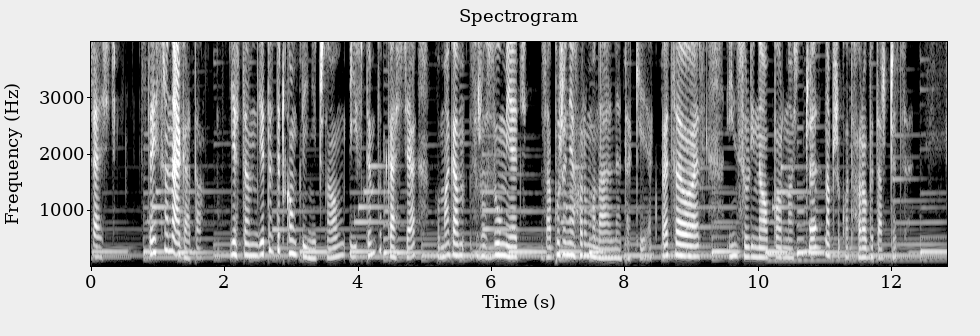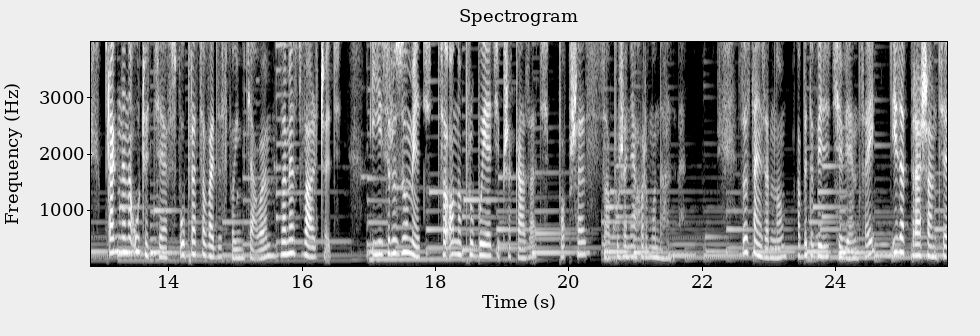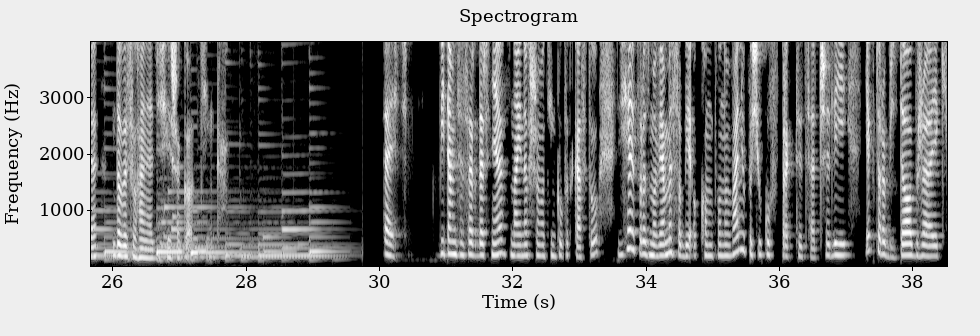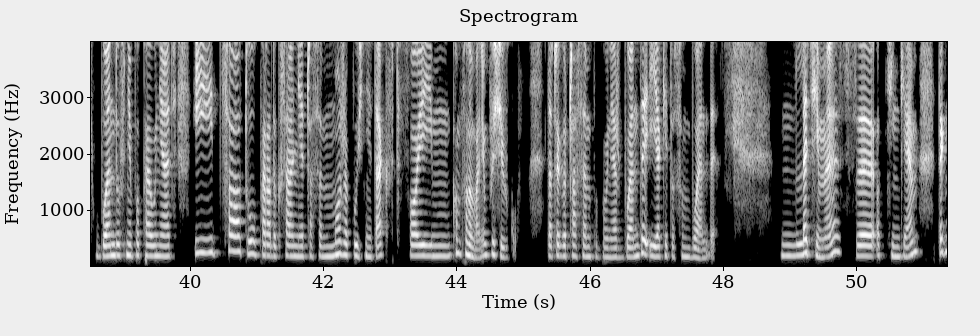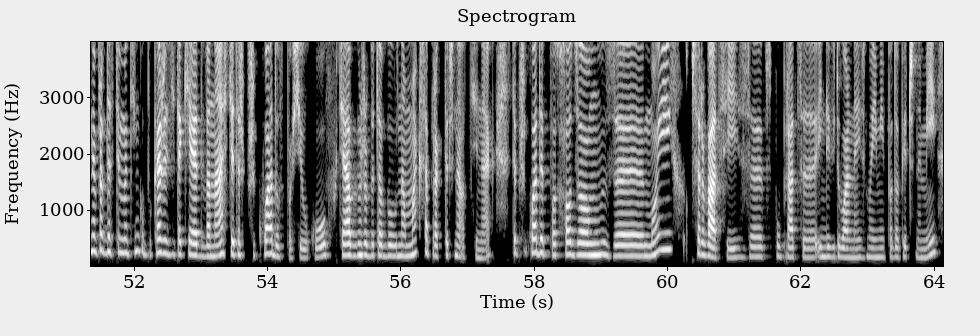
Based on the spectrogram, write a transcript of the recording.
Cześć, z tej strony Agata. Jestem dietetyczką kliniczną i w tym podcaście pomagam zrozumieć zaburzenia hormonalne takie jak PCOS, insulinooporność czy na przykład choroby tarczycy. Pragnę nauczyć Cię współpracować ze swoim ciałem zamiast walczyć i zrozumieć, co ono próbuje Ci przekazać poprzez zaburzenia hormonalne. Zostań ze mną, aby dowiedzieć się więcej i zapraszam Cię do wysłuchania dzisiejszego odcinka. Cześć. Witam Cię serdecznie w najnowszym odcinku podcastu. Dzisiaj porozmawiamy sobie o komponowaniu posiłków w praktyce, czyli jak to robić dobrze, jakich błędów nie popełniać i co tu paradoksalnie czasem może pójść nie tak w Twoim komponowaniu posiłków. Dlaczego czasem popełniasz błędy i jakie to są błędy. Lecimy z odcinkiem. Tak naprawdę w tym odcinku pokażę Ci takie 12 też przykładów posiłków. Chciałabym, żeby to był na maksa praktyczny odcinek. Te przykłady podchodzą z moich obserwacji, z współpracy indywidualnej z moimi podopiecznymi.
